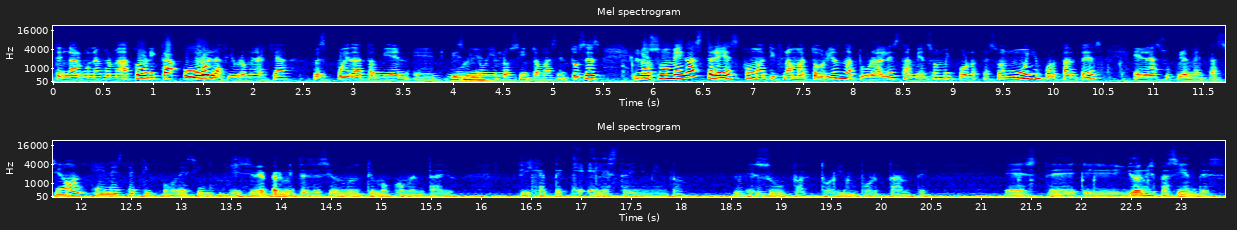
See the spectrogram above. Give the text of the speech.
tenga alguna enfermedad crónica o la fibromialgia pues pueda también eh, disminuir los síntomas. Entonces, los omegas 3 como antiinflamatorios naturales también son muy, son muy importantes en la suplementación en este tipo de síntomas. Y si me permites ese un último comentario. Fíjate que el estreñimiento es un factor importante este, yo y mis pacientes,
